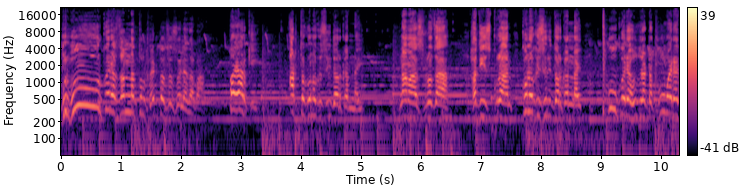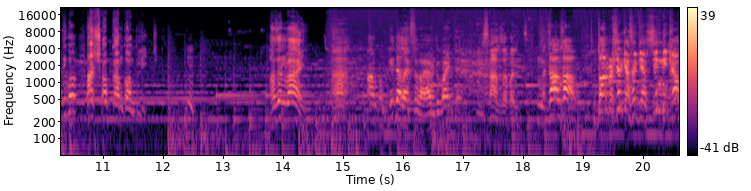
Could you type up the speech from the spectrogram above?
ভুরভুর করে জান্নাতুল ফেরদৌসে চলে যাবা। তাই আর কি? আর তো কোনো কিছুই দরকার নাই। নামাজ রোজা হাদিস কোরআন কোনো কিছুরই দরকার নাই। ফু করে হুজুর একটা ফু মাইরা দিব আর সব কাম কমপ্লিট। হাসান ভাই। হ্যাঁ। আমার খিদা লাগছে ভাই আমি একটু বাড়িতে সাজা বাড়িতে যাও। যাও দরবেশের কাছে গিয়া খাও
